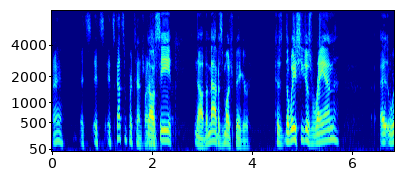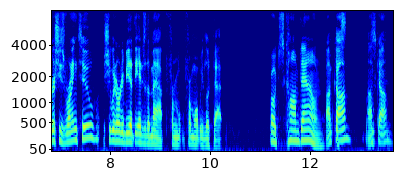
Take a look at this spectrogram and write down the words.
Eh, it's it's it's got some potential. No, see, no, the map is much bigger because the way she just ran, uh, where she's running to, she would already be at the edge of the map from from what we looked at. bro, just calm down. I'm calm. I'm calm.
